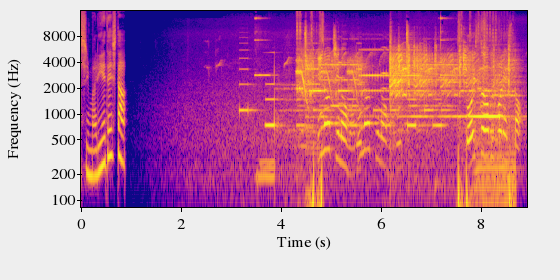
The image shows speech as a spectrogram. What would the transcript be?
橋まりえでした。命の森。の木の森。 Voice of Forest。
